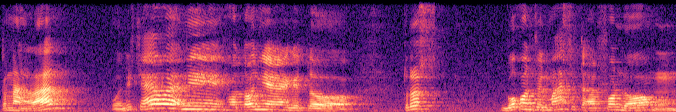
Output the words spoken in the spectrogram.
kenalan, wah ini cewek nih fotonya gitu. Terus gue konfirmasi telepon dong, Hmm.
